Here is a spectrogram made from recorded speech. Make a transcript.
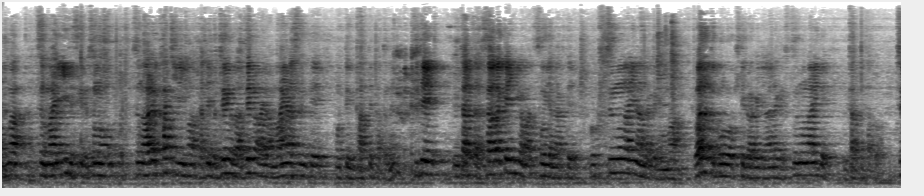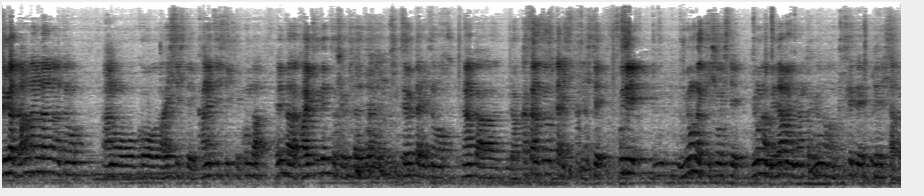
あの、まあ、その、まあいいですけど、その、その、あれは価値、まあ、例えばゼロだ、ゼロあればマイナスで持って歌ってたとね。それで、歌ったら、沢田研二がまずそうじゃなくて僕、普通のなりなんだけど、まあ、わざとゴロを着てるわけじゃないんだけど、普通のなりで歌ってたと。それがだんだんだんだん、その、あの、こう、あれしてきて、加熱してきて、今度は変な懐中電灯背負ったり、背負ったり、その、なんか、落下傘背負ったりして、それで、妙な化粧して、妙な目玉になんか妙なものくっつけて出てきたと。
